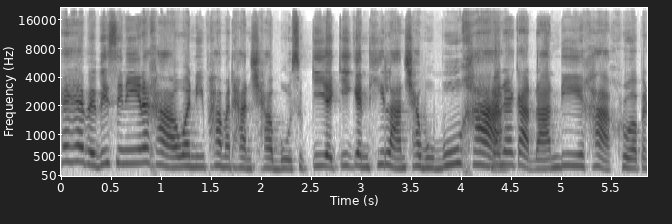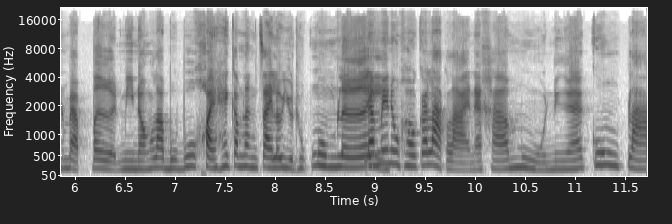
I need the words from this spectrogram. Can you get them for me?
เฮ้เฮ้เบบี้ซินี่นะคะ วันนี้พามาทานชาบูสุกี้ยากิกันที่ร้านชาบูบูค่ะ บรรยากาศร้านดีค่ะ ครัวเป็นแบบเปิด มีน้องลาบูบูคอยให้กำลังใจเราอยู่ทุกมุมเลย แล้วเมนูเขาก็หลากหลายนะคะ หมูเนื้อกุ้งปลา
